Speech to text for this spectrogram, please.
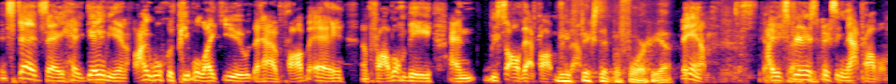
Instead, say, hey, Damien, I work with people like you that have problem A and problem B, and we solved that problem. We fixed it before, yeah. Bam. Yeah, I experienced exactly. fixing that problem.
